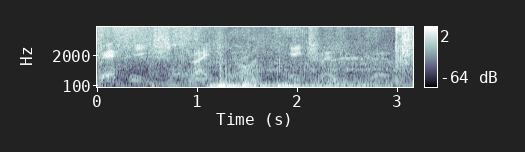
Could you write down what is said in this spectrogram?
With each strike your hatred grows.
